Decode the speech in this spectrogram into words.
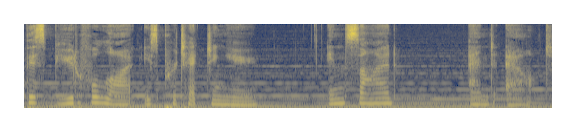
This beautiful light is protecting you inside and out.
